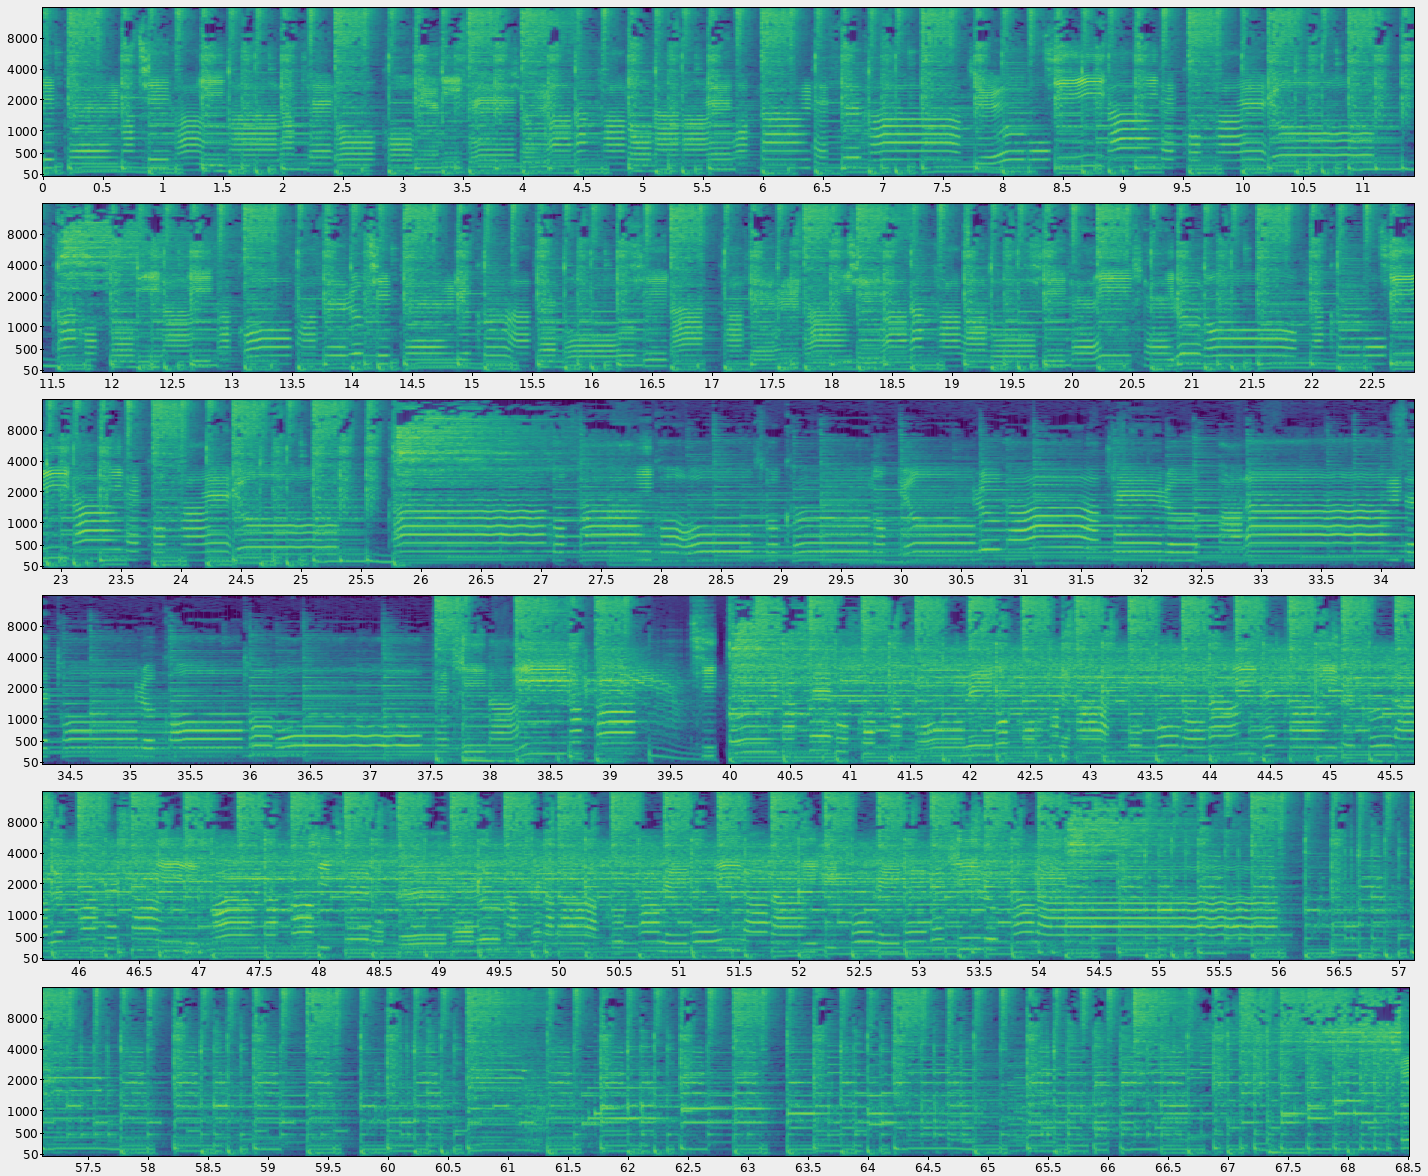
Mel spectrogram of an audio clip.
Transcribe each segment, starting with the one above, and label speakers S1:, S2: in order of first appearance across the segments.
S1: して間違いだらけのコミュニケーションあなたの名前は何ですか15時代で答えよ過去と未来がこパズルしてゆくあても失った現在時あなたはどうして生きているの100時代で答えよ過去最高ランス取ることもできないまま自分だけどこか取り残された。音のない世界で比べた世界になんだか実を詰めるなぜなら二人もいらない一人でできるから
